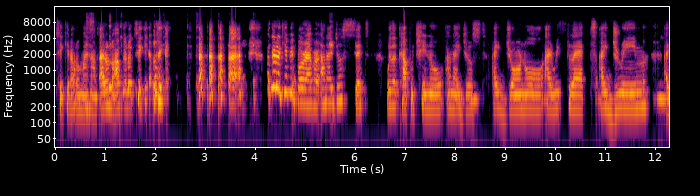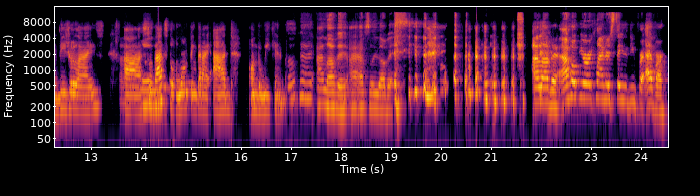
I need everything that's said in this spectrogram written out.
take it out of my hands. I don't know. I'm going to take it like, I'm going to keep it forever. And I just sit with a cappuccino and I just, I journal, I reflect, I dream, I visualize. Uh, so that's the one thing that I add on the weekends. Okay. I love it. I absolutely love it. I love it. I hope your recliner stays with you forever.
